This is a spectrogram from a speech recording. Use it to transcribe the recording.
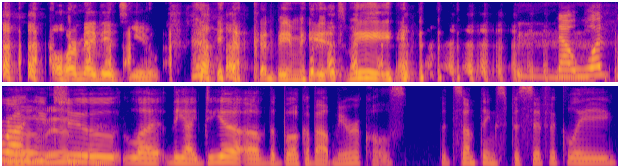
or maybe it's you. yeah could be me it's me Now, what brought Oh, you man. to le- the idea of the book about miracles? Did something specifically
